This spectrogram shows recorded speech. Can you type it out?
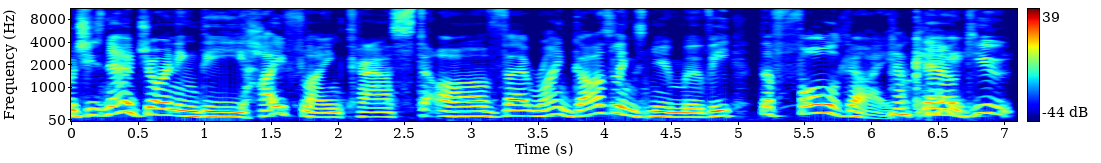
but she's now joining the high flying cast of uh, Ryan Gosling's new movie, The Fall Guy. Okay. Now, do you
